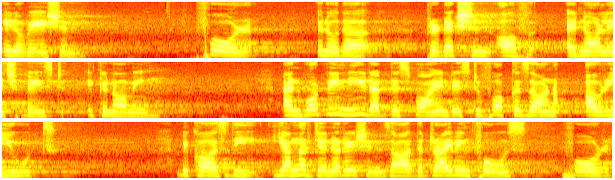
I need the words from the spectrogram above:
innovation for you know, the production of a knowledge-based economy. And what we need at this point is to focus on our youth because the younger generations are the driving force for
